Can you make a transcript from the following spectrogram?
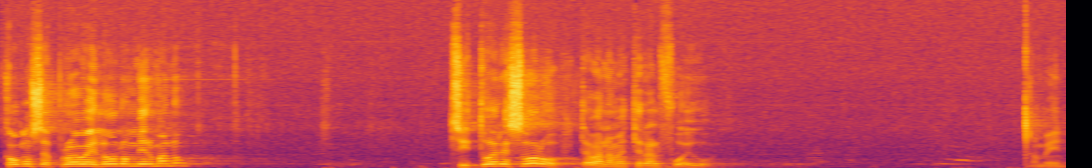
¿Cómo se prueba el oro, mi hermano? Si tú eres oro, te van a meter al fuego. Amén.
